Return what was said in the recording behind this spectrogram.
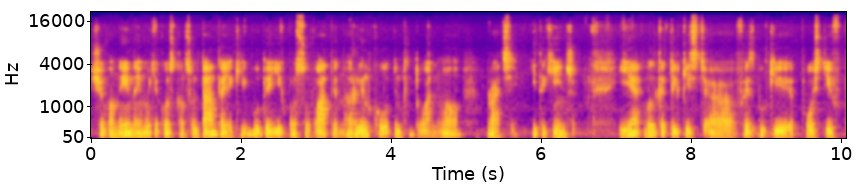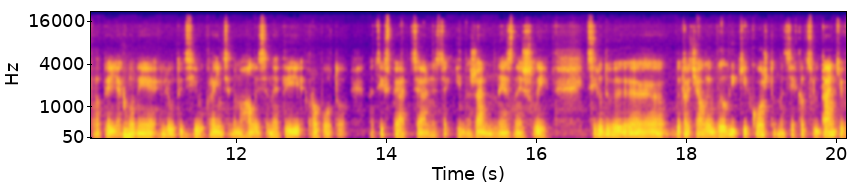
що вони наймуть якогось консультанта, який буде їх просувати на ринку інтелектуального праці і таке інше. Є велика кількість е, в Фейсбуці постів про те, як вони люди, ці українці, намагалися знайти роботу на цих спеціальностях і, на жаль, не знайшли. Ці люди е, витрачали великі кошти на цих консультантів.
